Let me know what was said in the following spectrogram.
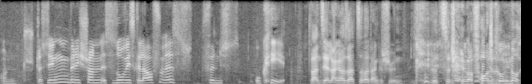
Und deswegen bin ich schon, ist so wie es gelaufen ist, finde ich es okay. War ein sehr langer Satz, aber Dankeschön. Ich würde zu der Überforderung noch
